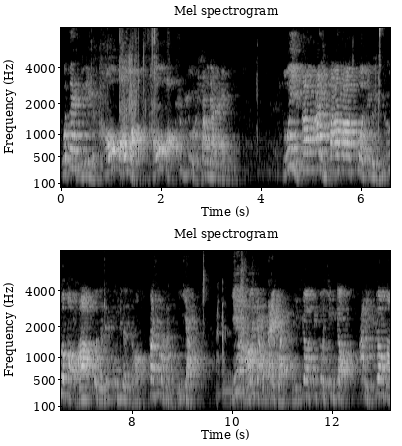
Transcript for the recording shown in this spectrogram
我再举例子，淘宝网，淘宝是不是拥有商家的 ID？所以当阿里巴巴做这个余额宝啊，或者这个东西的时候，它是不是很容易啊？银行想要贷款，你需要去做尽调，阿里需要吗？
